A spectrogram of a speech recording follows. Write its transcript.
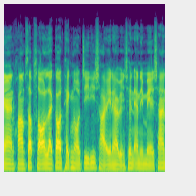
งานความซับซ้อน และก็เทคโนโลยีที่ใช้นะครับ อย่างเช่น animation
